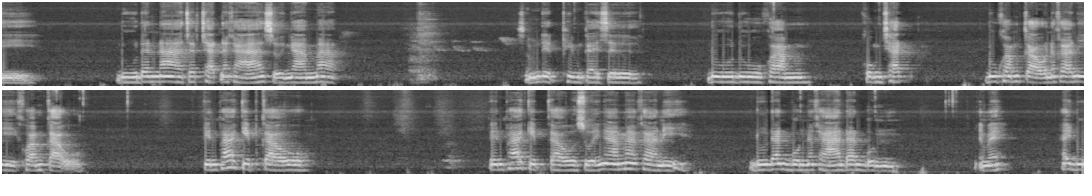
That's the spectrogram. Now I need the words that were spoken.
นี่ ดูด้านหน้าชัดๆ นะคะ สวยงามมาก สมเด็จพิมพ์ไกรเซอร์ดูดูความคมชัด ดูความเก่านะคะ นี่ความเก่า เป็นผ้าเก็บเก่า เป็นผ้าเก็บเก่าสวยงามมากค่ะนี่ ดูด้านบนนะคะ ด้านบน เห็นไหม ให้ดู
